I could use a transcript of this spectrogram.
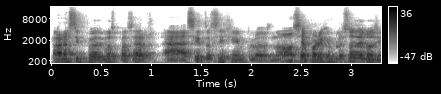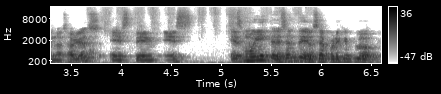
ahora sí podemos pasar a ciertos ejemplos, ¿no? O sea, por ejemplo, eso de los dinosaurios, este, es, es muy interesante. O sea, por ejemplo,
